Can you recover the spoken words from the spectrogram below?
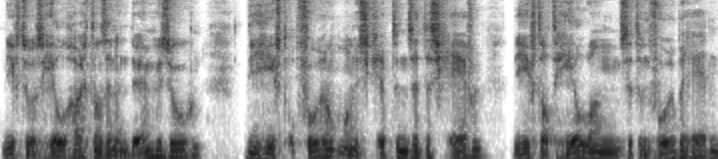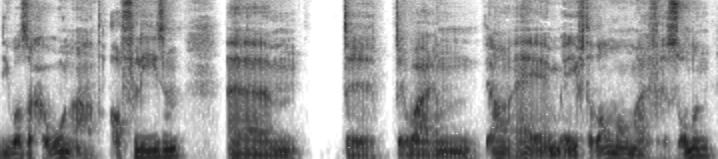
die heeft zo eens heel hard aan zijn duim gezogen. Die heeft op voorhand manuscripten zitten schrijven. Die heeft dat heel lang zitten voorbereiden. Die was dat gewoon aan het aflezen. Um, er, er waren, ja, hij, hij heeft dat allemaal maar verzonnen.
